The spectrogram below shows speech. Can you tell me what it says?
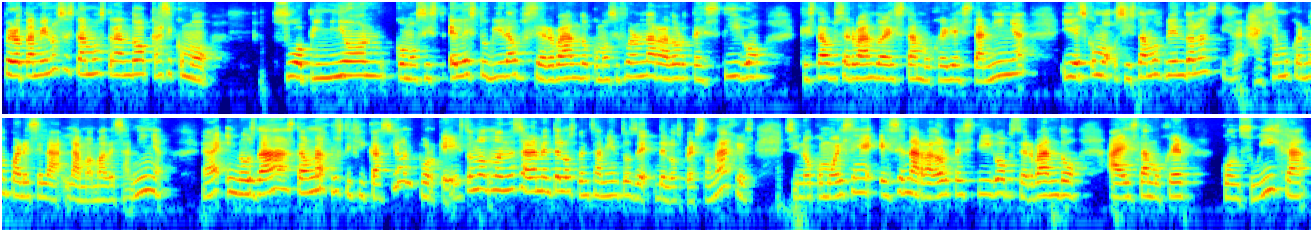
pero también nos está mostrando casi como su opinión, como si él estuviera observando, como si fuera un narrador testigo que está observando a esta mujer y a esta niña, y es como si estamos viéndolas, y esa mujer no parece la, mamá de esa niña, y nos da hasta una justificación, porque esto no, no necesariamente los pensamientos de, de, los personajes, sino como ese, ese narrador testigo observando a esta mujer con su hija,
